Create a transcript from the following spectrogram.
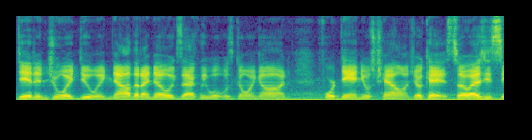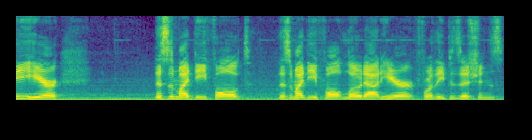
did enjoy doing now that I know exactly what was going on for Daniel's challenge. Okay, so as you see here, this is my default this is my default loadout here for the positions.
